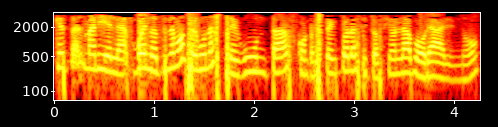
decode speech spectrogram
¿Qué tal, Mariela? Bueno, tenemos algunas preguntas con respecto a la situación laboral, ¿no?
